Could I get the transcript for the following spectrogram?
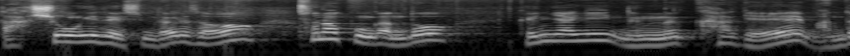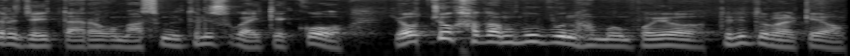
딱 시공이 되어 있습니다. 그래서 수납 공간도 굉장히 넉넉하게 만들어져 있다라고 말씀을 드릴 수가 있겠고 이쪽 하단 부분 한번 보여드리도록 할게요.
